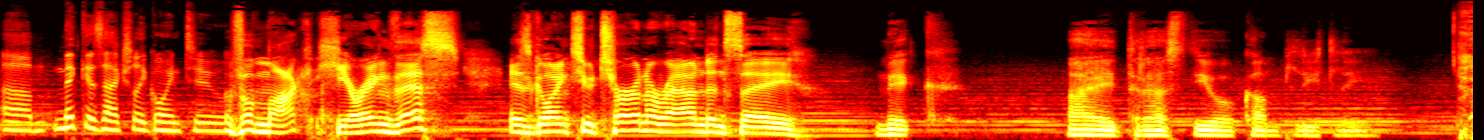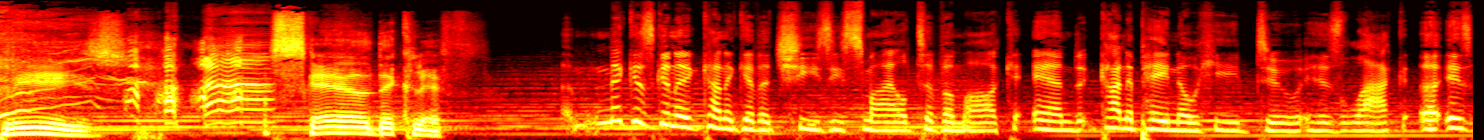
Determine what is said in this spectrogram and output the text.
um, Mick is actually going to. Vamok, hearing this, is going to turn around and say, Mick, I trust you completely. Please, scale the cliff. Mick is gonna kind of give a cheesy smile to Vamok and kind of pay no heed to his lack, uh, his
